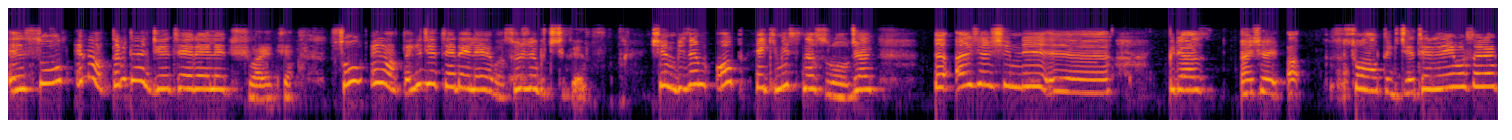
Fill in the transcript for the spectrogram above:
e, sol en altta bir tane CTRL tuşu var. arkadaşlar. Sol en alttaki CTRL'ye basıyoruz ve bu çıkıyor. Şimdi bizim op hackimiz nasıl olacak? Ee, Ayşe şimdi e, biraz Ayşe a- sol alttaki CTRL'ye basarak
